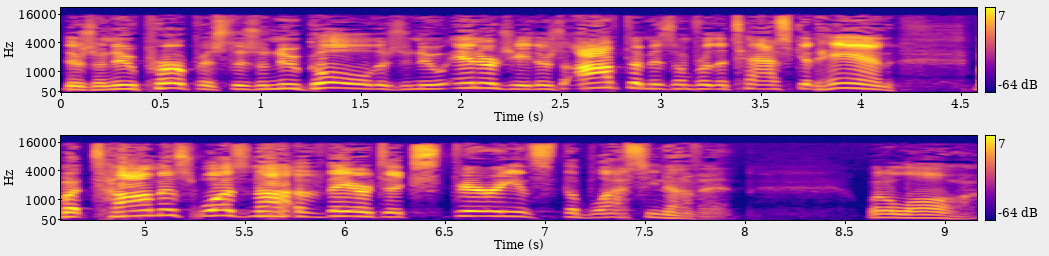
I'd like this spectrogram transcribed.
There's a new purpose, there's a new goal, there's a new energy, there's optimism for the task at hand. But Thomas was not there to experience the blessing of it. What a loss.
